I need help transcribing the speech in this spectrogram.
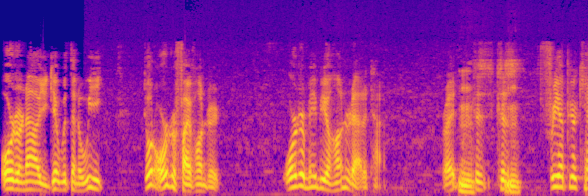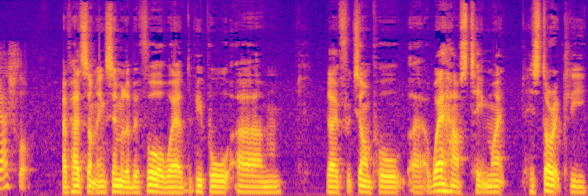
order now, you get within a week. Don't order 500. Order maybe 100 at a time, right? Because mm. because mm. free up your cash flow. I've had something similar before where the people, um, like for example, a warehouse team might historically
